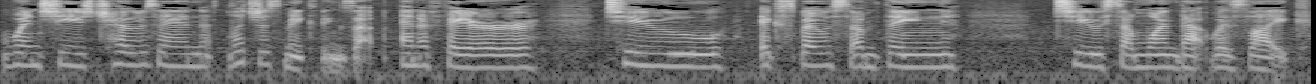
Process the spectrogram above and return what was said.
when she's chosen, let's just make things up, an affair to expose something to someone that was like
